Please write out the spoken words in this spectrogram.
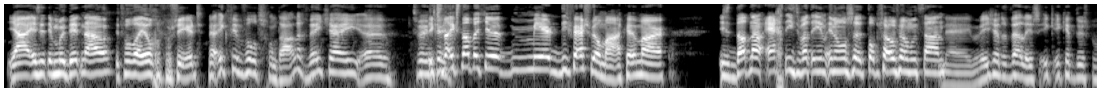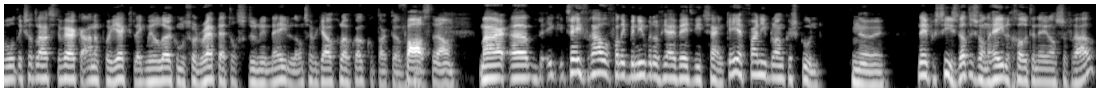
ja, is het, moet dit nou? Het voelt wel heel geforceerd. Nou, ik vind bijvoorbeeld schandalig. Weet jij, eh, twee, Ik twee- snap, ik snap dat je meer divers wil maken, maar is dat nou echt iets wat in, in onze top zoveel moet staan? Nee, maar weet je wat het wel is? Ik, ik heb dus bijvoorbeeld, ik zat laatst te werken aan een project. Het leek me heel leuk om een soort rap battles te doen in het Nederlands. Daar heb ik jou geloof ik ook contact over. Vast wel. Maar eh, ik, twee vrouwen van ik ben benieuwd ben of jij weet wie het zijn. Ken je Fanny Blankers-Koen? Nee. Nee, precies. Dat is wel een hele grote Nederlandse vrouw.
